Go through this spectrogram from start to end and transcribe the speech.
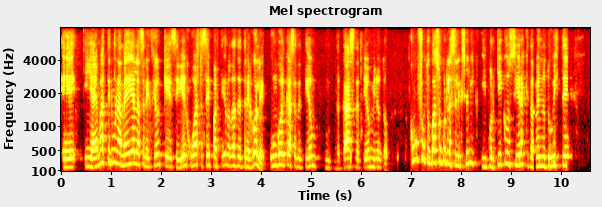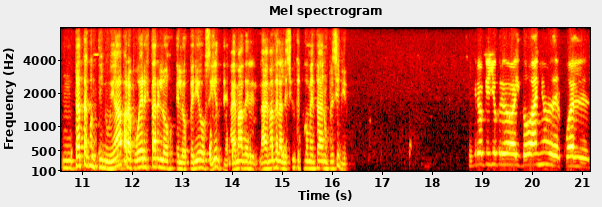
Eh, y además tiene una media en la selección que si bien jugaste seis partidos, nos das de tres goles, un gol cada 72, cada 72 minutos. ¿Cómo fue tu paso por la selección y, por qué consideras que tal vez no tuviste mm, tanta continuidad para poder estar en los, en los periodos siguientes, además de, además de la lesión que tú comentabas en un principio? Sí, creo que yo creo hay dos años del cual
